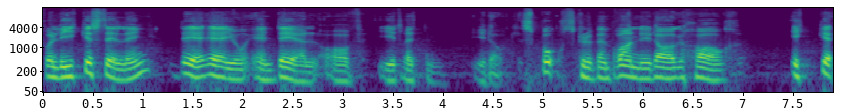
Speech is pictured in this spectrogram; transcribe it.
For likestilling, det er jo en del av idretten i dag. Sportsklubben Brann i dag har ikke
